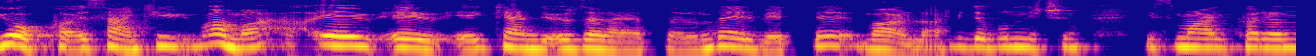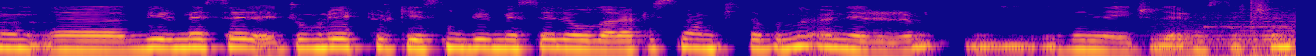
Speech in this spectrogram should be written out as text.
Yok sanki ama ev ev e, kendi özel hayatlarında elbette varlar. Bir de bunun için İsmail Kara'nın e, bir mesele Cumhuriyet Türkiye'sini bir mesele olarak İslam kitabını öneririm dinleyicilerimiz için.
